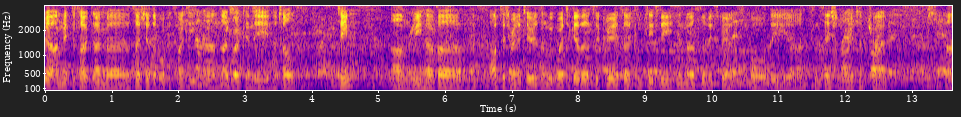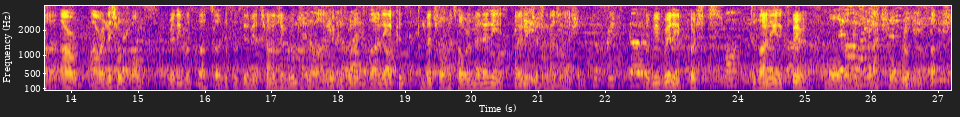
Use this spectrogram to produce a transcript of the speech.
Yeah, I'm Nick de. I'm uh, an associate at Aukett Swanke, and I work in the hotels team. Um, we have uh, architecture and interiors, and we've worked together to create a completely immersive experience for the uh, sensation-oriented tribe. Uh, our, our initial response really was that uh, this is going to be a challenging room to design because we're not designing a con- conventional hotel room in any by any stretch of the imagination. So we've really pushed designing an experience more than an actual room as such.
